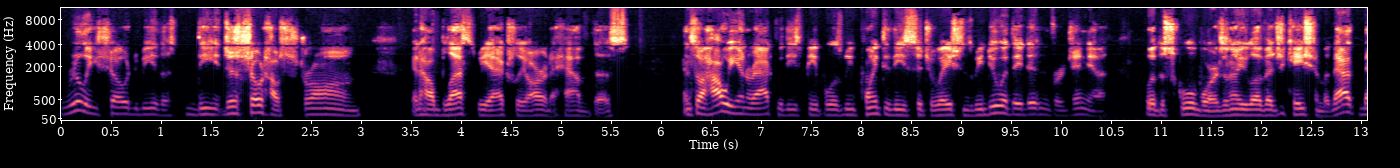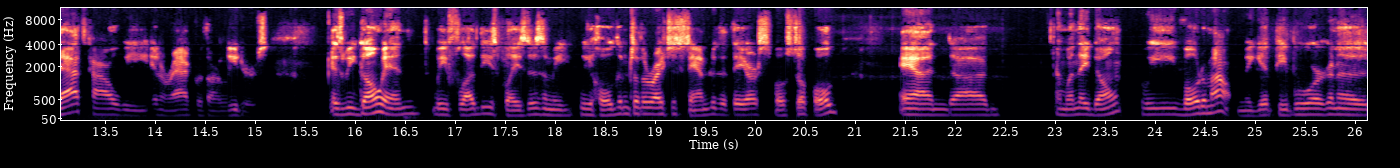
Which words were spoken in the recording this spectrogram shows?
really showed to be the the just showed how strong and how blessed we actually are to have this. And so, how we interact with these people is we point to these situations. We do what they did in Virginia with the school boards. I know you love education, but that that's how we interact with our leaders. As we go in, we flood these places and we we hold them to the righteous standard that they are supposed to uphold. And uh, and when they don't, we vote them out. And we get people who are gonna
